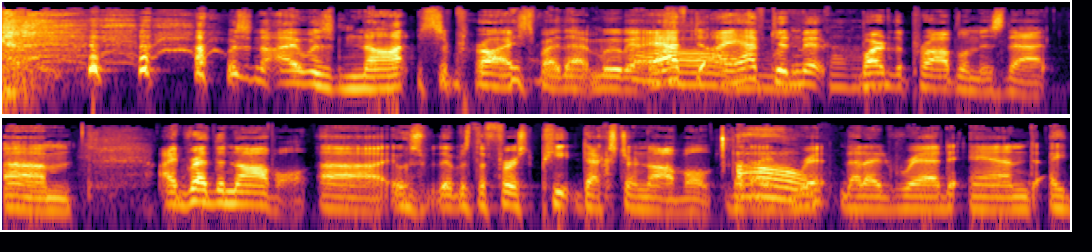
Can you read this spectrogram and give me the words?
I was not, I was not surprised by that movie. I have to I have to admit part of the problem is that um, I'd read the novel. Uh, it was it was the first Pete Dexter novel that Oh. I'd re- that I'd read, and I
